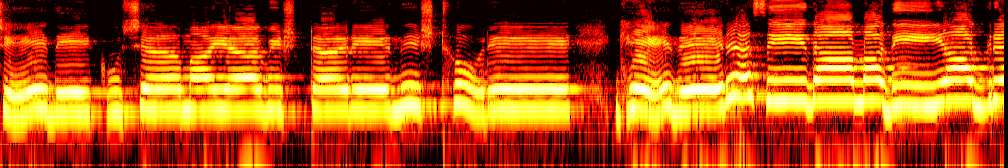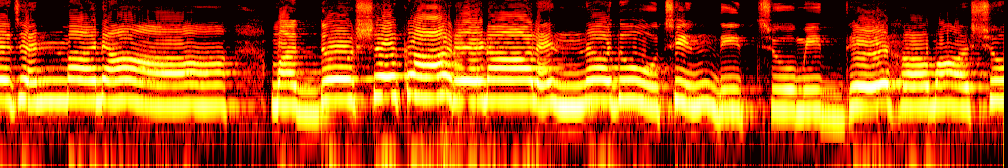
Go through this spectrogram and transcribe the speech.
ശേദേ കുശമയ വിഷ്ടരേ നിഷ്ഠുരേ. ഖേദേ സീതാമതീയാഗ്രജന്മനാ മദ്ദോഷ കാരണാലെന്നതു ചിന്തി ചിന്തിച്ചുമിദ്ദേഹമാശു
